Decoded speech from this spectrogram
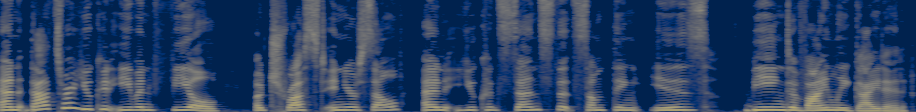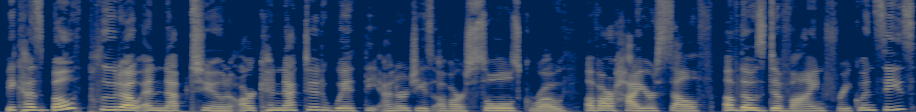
And that's where you could even feel a trust in yourself and you could sense that something is being divinely guided because both Pluto and Neptune are connected with the energies of our soul's growth, of our higher self, of those divine frequencies.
